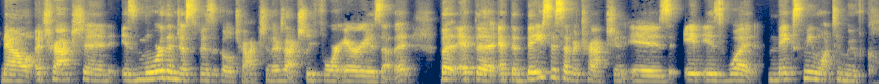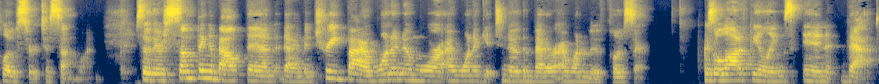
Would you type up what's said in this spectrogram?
Now, attraction is more than just physical attraction. There's actually four areas of it, but at the at the basis of attraction is it is what makes me want to move closer to someone. So there's something about them that I'm intrigued by. I want to know more. I want to get to know them better. I want to move closer. There's a lot of feelings in that.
